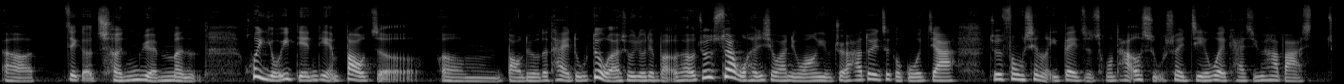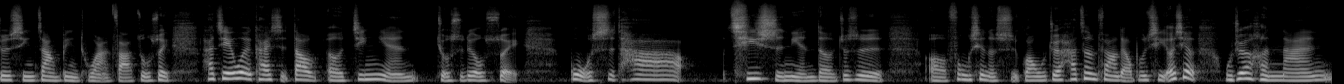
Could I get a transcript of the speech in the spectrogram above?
呃这个成员们。会有一点点抱着嗯保留的态度，对我来说有点保留态度。就是虽然我很喜欢女王，也觉得她对这个国家就是奉献了一辈子。从她二十五岁接位开始，因为她把就是心脏病突然发作，所以她接位开始到呃今年九十六岁过世，她七十年的就是呃奉献的时光，我觉得她真的非常了不起，而且我觉得很难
